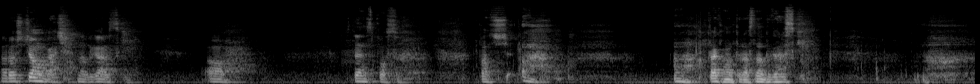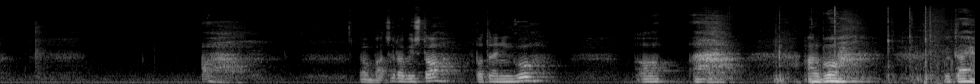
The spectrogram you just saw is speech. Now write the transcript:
Rozciągać nadgarstki. O. W ten sposób. Patrzcie. O. O. Tak mam teraz nadgarstki. Zobacz, robisz to po treningu. O. Albo tutaj.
